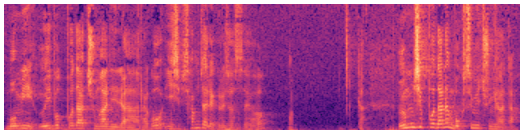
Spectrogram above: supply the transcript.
몸이 의복보다 중하니라라고 23절에 그러셨어요. 그러니까 음식보다는 목숨이 중요하다.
